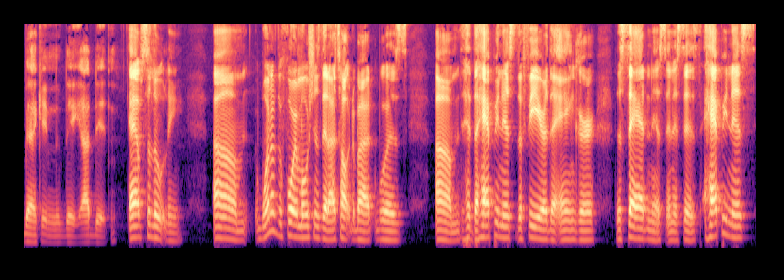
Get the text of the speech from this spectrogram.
back in the day. I didn't. Absolutely. Um, one of the four emotions that I talked about was um, the happiness, the fear, the anger, the sadness, and it says happiness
